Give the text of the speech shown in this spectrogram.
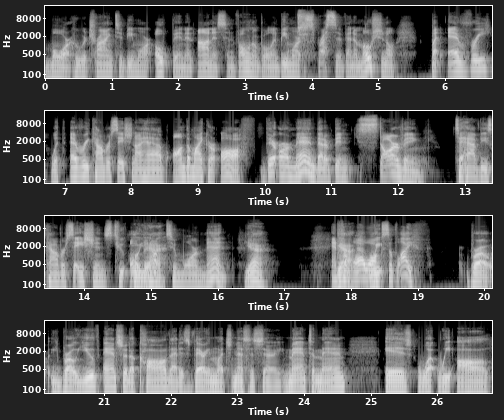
more, who were trying to be more open and honest and vulnerable and be more expressive and emotional. But every, with every conversation I have on the mic or off, there are men that have been starving to have these conversations to Oh, open yeah. up to more men Yeah. and Yeah, from all we- walks of life. Bro, bro, you've answered a call that is very much necessary. Man to man is what we all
